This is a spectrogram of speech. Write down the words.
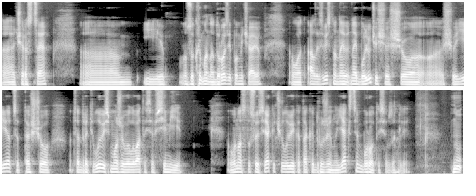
е, через це. І Ну, зокрема, на дорозі помічаю. От. Але, звісно, най, найболючіше, що що є, це те, що ця дратівливість може виливатися в сім'ї. Вона стосується як і чоловіка, так і дружини. Як з цим боротися взагалі? Ну,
